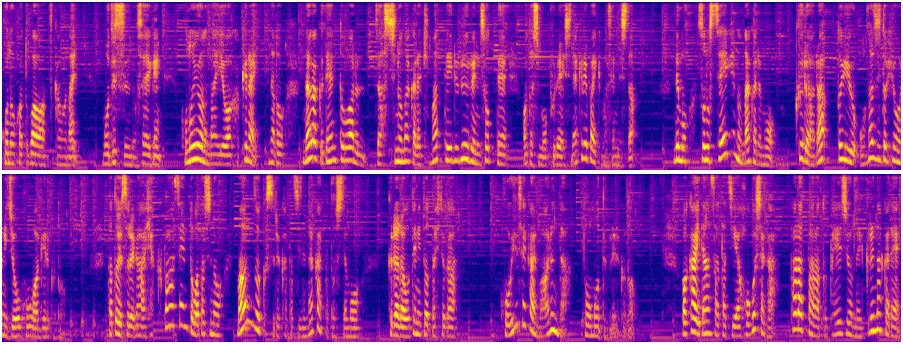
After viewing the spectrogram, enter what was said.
この言葉は使わない。文字数の制限。このような内容は書けない。など、長く伝統ある雑誌の中で決まっているルールに沿って私もプレイしなければいけませんでした。でも、その制限の中でも、クララという同じ土俵に情報を上げること。たとえそれが100%私の満足する形でなかったとしても、クララを手に取った人がこういう世界もあるんだと思ってくれること。若いダンサーたちや保護者がパラパラとページをめくる中で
